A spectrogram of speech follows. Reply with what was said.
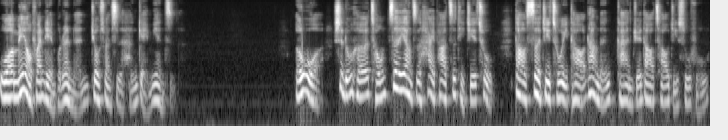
我没有翻脸不认人，就算是很给面子。而我是如何从这样子害怕肢体接触，到设计出一套让人感觉到超级舒服、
